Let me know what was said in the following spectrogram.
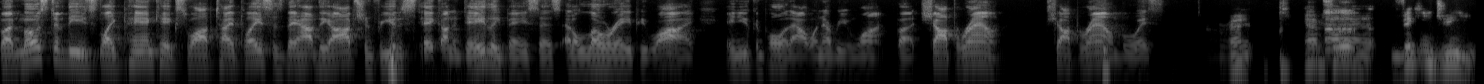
But most of these like pancake swap type places, they have the option for you to stake on a daily basis at a lower APY. and you can pull it out whenever you want. But shop around, shop around, boys. All right. Absolutely. Uh, Vicky G.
